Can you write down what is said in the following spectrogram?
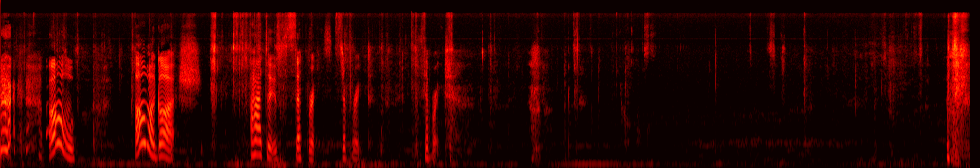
oh! Oh my gosh! I had to separate, separate, separate.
